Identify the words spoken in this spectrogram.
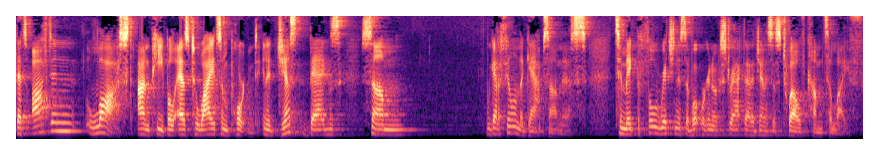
that's often lost on people as to why it's important. And it just begs some, we got to fill in the gaps on this to make the full richness of what we're going to extract out of Genesis 12 come to life.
